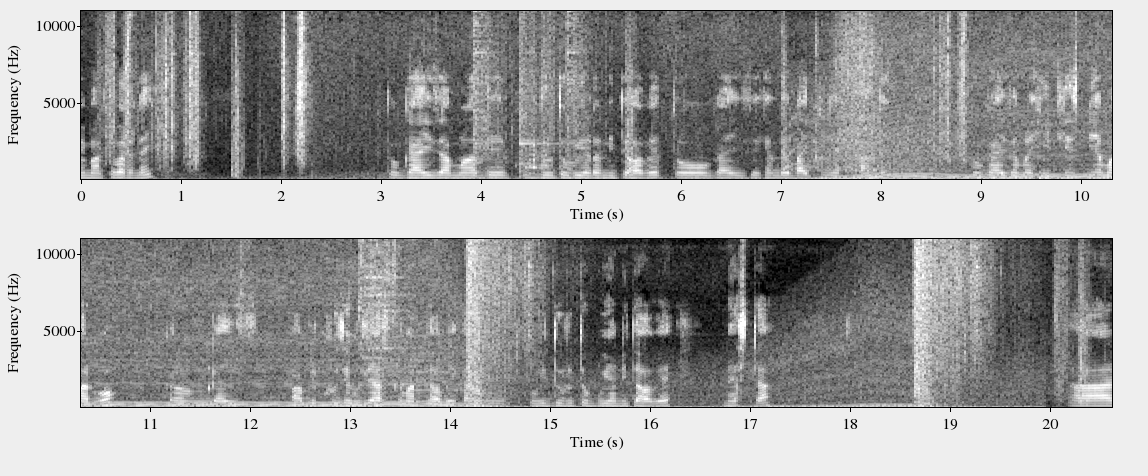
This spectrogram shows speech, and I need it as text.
ওই মারতে পারে নাই। তো গাইজ আমাদের খুব দ্রুত বিয়েটা নিতে হবে। তো গাইজ এখান থেকে বাইক নিয়ে একটা দিই। তো গাইজ আমরা হিট লিস্ট নিয়ে মারবো। কারণ গাইজ পাবলিক খুঁজে খুঁজে আসতে মারতে হবে কারণ খুবই দ্রুত বুয়া নিতে হবে ম্যাচটা। আর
